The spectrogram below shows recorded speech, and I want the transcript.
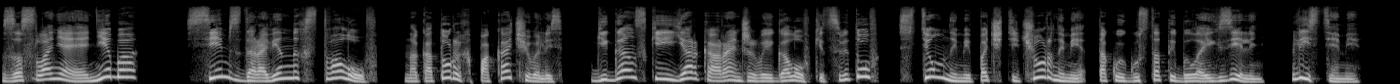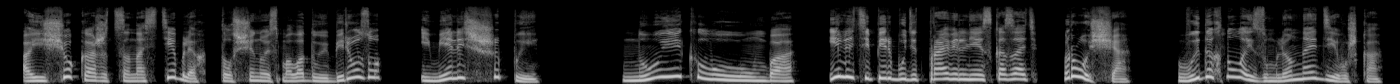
заслоняя небо, семь здоровенных стволов, на которых покачивались Гигантские ярко-оранжевые головки цветов с темными, почти черными, такой густоты была их зелень, листьями. А еще, кажется, на стеблях, толщиной с молодую березу, имелись шипы. Ну и клумба. Или теперь будет правильнее сказать роща. Выдохнула изумленная девушка.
